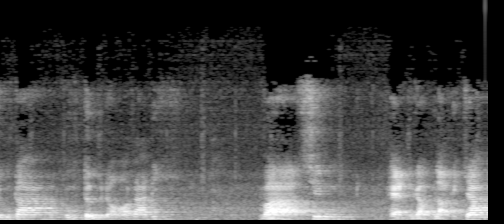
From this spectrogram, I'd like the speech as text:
chúng ta cũng từ đó ra đi. Và xin hẹn gặp lại cha,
